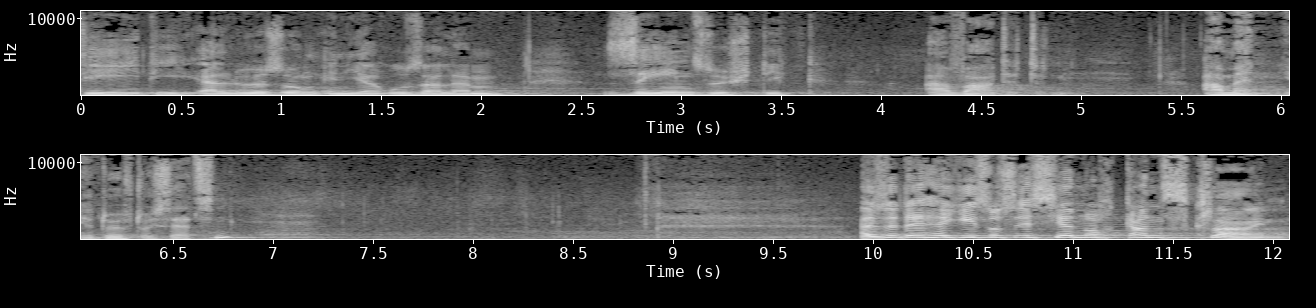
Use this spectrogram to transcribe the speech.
die die Erlösung in Jerusalem sehnsüchtig erwarteten. Amen. Ihr dürft euch setzen. Also der Herr Jesus ist hier noch ganz klein.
